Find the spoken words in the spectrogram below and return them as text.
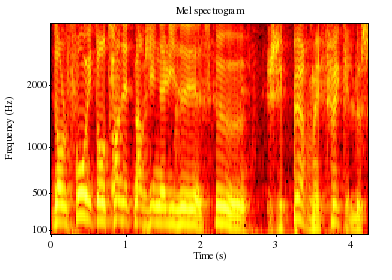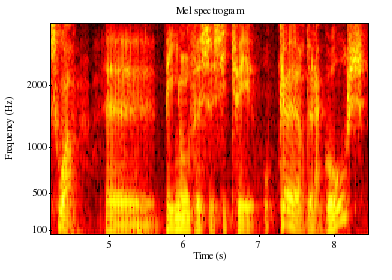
dans le fond, est en train d'être marginalisée? Est-ce que euh, j'ai peur en effet qu'elle le soit. Euh, Peignon veut se situer au cœur de la gauche.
